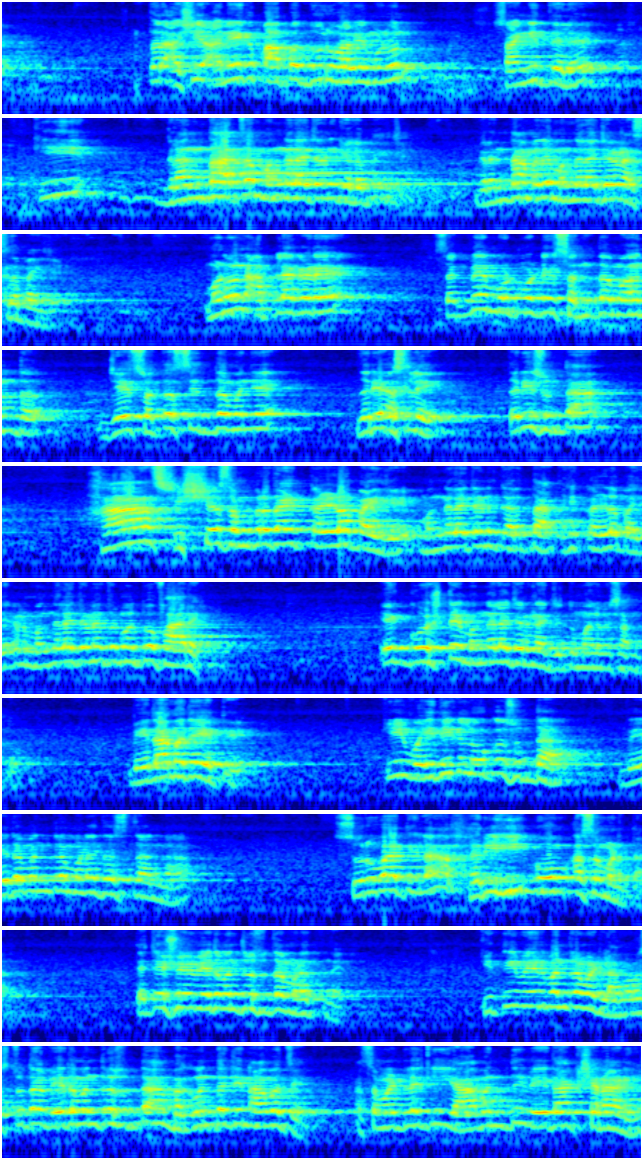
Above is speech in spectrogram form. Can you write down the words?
तर अशी अनेक पापं दूर व्हावी म्हणून सांगितलेलं आहे की ग्रंथाचं मंगलाचरण केलं पाहिजे. ग्रंथामध्ये मंगलाचरण असलं पाहिजे. म्हणून आपल्याकडे सगळे मोठमोठे संत महंत जे स्वतःसिद्ध म्हणजे जरी असले तरीसुद्धा हा शिष्य संप्रदाय कळला पाहिजे मंगलाचरण करतात हे कळलं पाहिजे कारण मंगलाचरणाचं महत्त्व फार आहे. एक गोष्ट आहे मंगलाचरणाची तुम्हाला मी सांगतो. वेदामध्ये येते की वैदिक लोकसुद्धा वेदमंत्र म्हणत असताना सुरुवातीला हरिही ओम असं म्हणतात. त्याच्याशिवाय वेदमंत्रसुद्धा म्हणत नाही किती वेदमंत्र म्हटला? वस्तुतः वेदमंत्रसुद्धा भगवंताची नावच आहे. असं म्हटलं की यावंती वेदाक्षराणी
